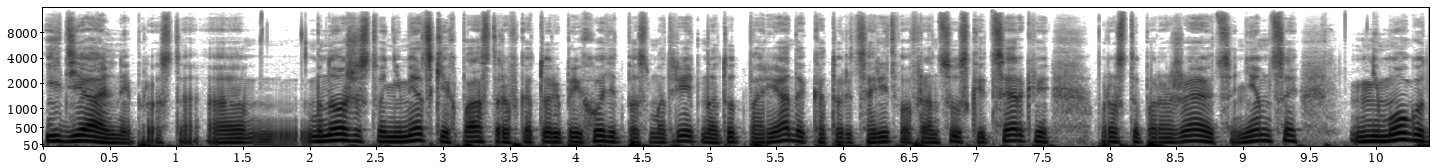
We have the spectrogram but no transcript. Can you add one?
идеальный просто. А, множество немецких пасторов, которые приходят посмотреть на тот порядок, который царит во французской церкви, просто поражаются. Немцы не могут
